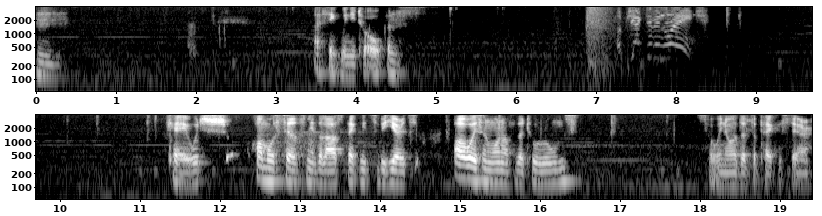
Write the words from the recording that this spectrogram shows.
Hmm. I think we need to open. Okay, which almost tells me the last pack needs to be here. It's always in one of the two rooms. So we know that the pack is there.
